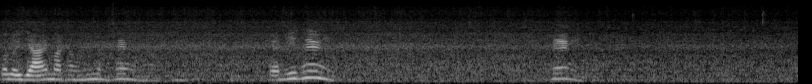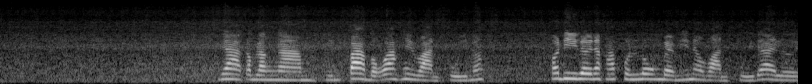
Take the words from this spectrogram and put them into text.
ก็เลยย้ายมาทางนี้มันแห้งแต่นี้แห้ง แห้งหญ้ากำลังงามเห็นป้าบอกว่าให้หว่านปุ๋ยเนาะพอดีเลยนะคะฝนลงแบบนี้นะหว่านปุ๋ยได้เลย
